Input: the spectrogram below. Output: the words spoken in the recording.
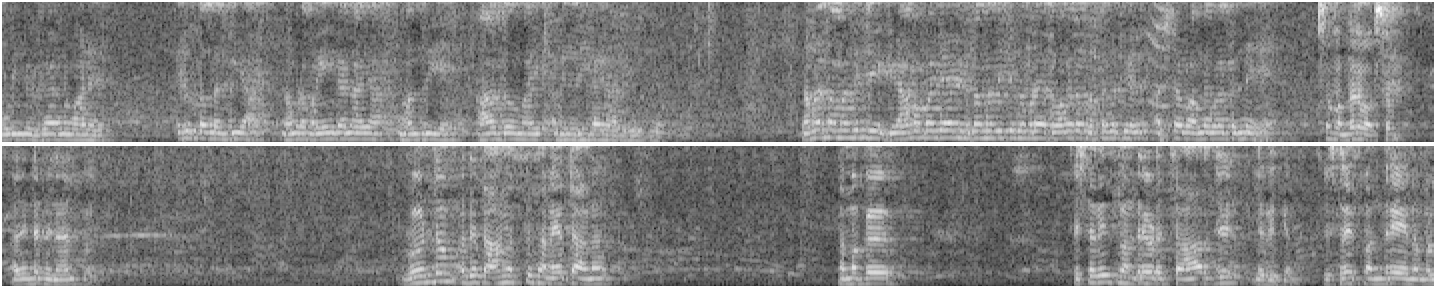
റോഡിന്റെ ഉദ്ഘാടനമാണ് നേതൃത്വം നൽകിയ നമ്മുടെ പ്രിയങ്കരനായ മന്ത്രിയെ ആർദ്രവുമായി അഭിനന്ദിക്കാൻ ആഗ്രഹിക്കുന്നു. നമ്മളെ സംബന്ധിച്ച് ഗ്രാമപഞ്ചായത്തിനെ സംബന്ധിച്ച് നമ്മുടെ സ്വാഗത പ്രസംഗത്തിൽ അഷ്ടം പറഞ്ഞ പോലെ തന്നെ വർഷം ഒന്നര വർഷം അതിന്റെ പിന്നാലെ പോയി. വീണ്ടും അത് താമസിച്ച സമയത്താണ് നമുക്ക് ഫിഷറീസ് മന്ത്രിയുടെ ചാർജ് ലഭിക്കുന്നത്. ഫിഷറീസ് മന്ത്രിയായി നമ്മൾ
